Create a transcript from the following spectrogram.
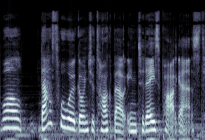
Well, that's what we're going to talk about in today's podcast.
